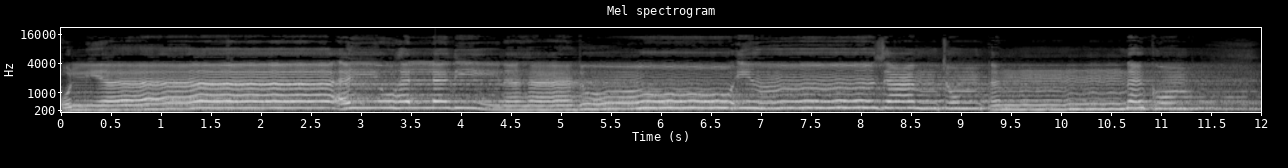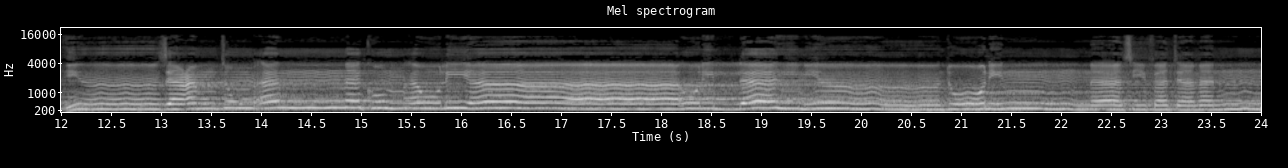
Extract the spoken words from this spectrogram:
قل يا أيها الذين هادوا إن زعمتم أنكم إن زعمتم أنكم أولياء لله من دون الناس فتمنوا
